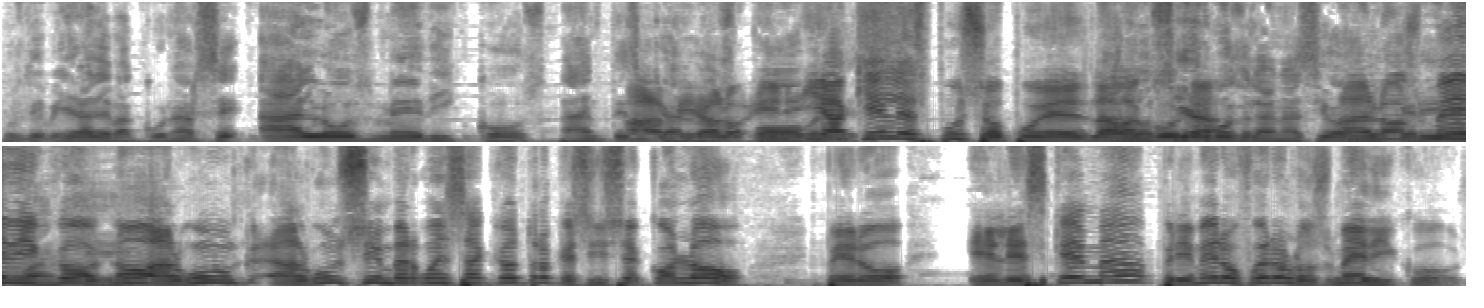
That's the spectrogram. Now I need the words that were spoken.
Pues debiera de vacunarse a los médicos antes ah, que a los pobres. ¿Y a quién les puso pues la vacuna? A los siervos de la nación. A los médicos, no, algún, algún sinvergüenza que otro que sí se coló, pero el esquema primero fueron los médicos,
